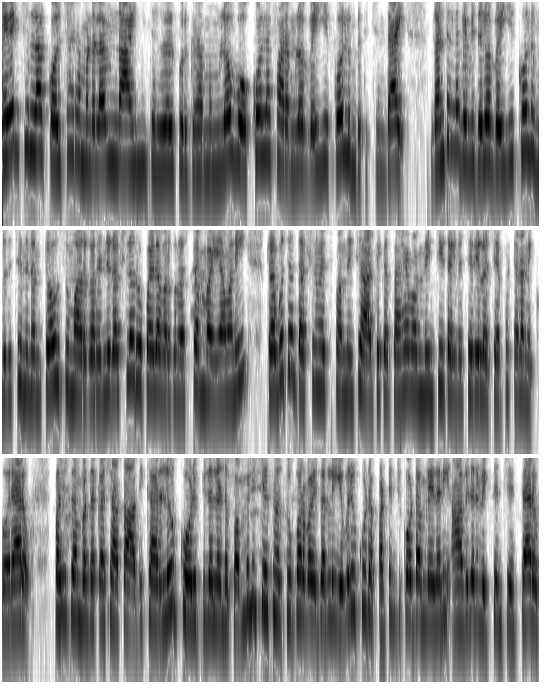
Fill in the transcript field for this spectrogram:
మెదక్ జిల్లా కొల్చార మండలం నాయని జల్లల్పూర్ గ్రామంలో ఓ కోళ్ళ ఫారంలో వెయ్యి కోళ్ళు మృతి చెందాయి. గంటల వ్యవధిలో వెయ్యి కోళ్ళు మృతి చెందడంతో సుమారుగా రెండు లక్షల రూపాయల వరకు నష్టం అయ్యామని ప్రభుత్వం తక్షణమే స్పందించి ఆర్థిక సహాయం అందించి తగిన చర్యలు చేపట్టాలని కోరారు. పశుసంవర్ధక శాఖ అధికారులు కోడి పిల్లలను పంపిణీ చేసిన సూపర్వైజర్లు ఎవరూ కూడా పట్టించుకోవడం లేదని ఆవేదన వ్యక్తం చేశారు.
